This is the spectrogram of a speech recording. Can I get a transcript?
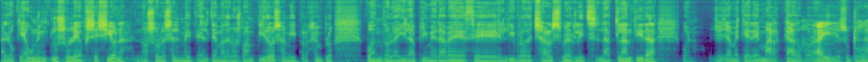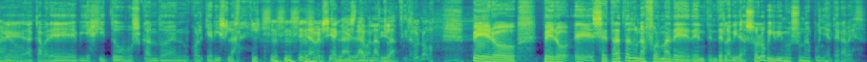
a lo que a uno incluso le obsesiona. No solo es el, el, tema de los vampiros. A mí, por ejemplo, cuando leí la primera vez el libro de Charles Berlitz, La Atlántida, bueno, yo ya me quedé marcado por ahí. Yo supongo que acabaré viejito buscando en cualquier isla a ver si aquí estaba la Atlántida o no. Pero, pero eh, se trata de una forma de, de entender la vida. Solo vivimos una puñetera vez.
